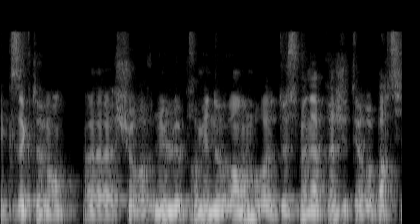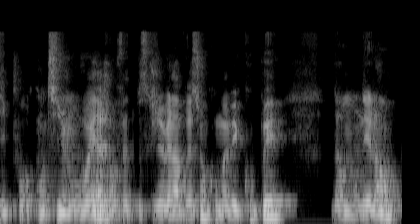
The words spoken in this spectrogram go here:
Exactement. Euh, je suis revenu le 1er novembre. Deux semaines après, j'étais reparti pour continuer mon voyage, en fait, parce que j'avais l'impression qu'on m'avait coupé dans mon élan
